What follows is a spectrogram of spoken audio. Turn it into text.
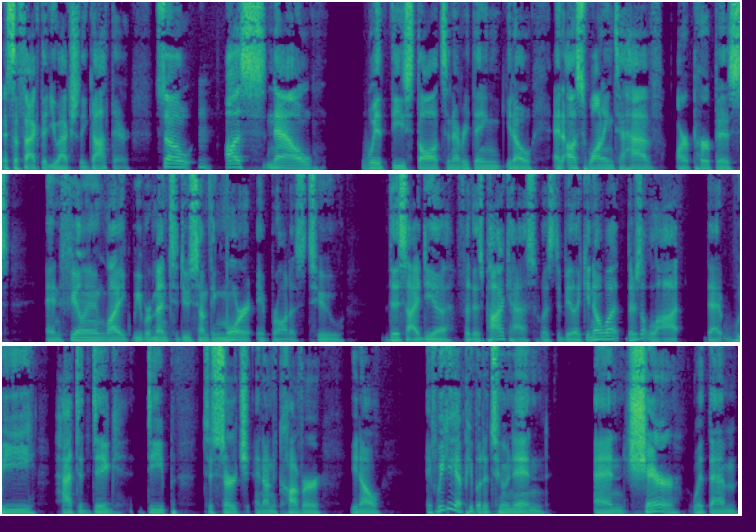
it's the fact that you actually got there. So mm. us now with these thoughts and everything, you know, and us wanting to have our purpose and feeling like we were meant to do something more, it brought us to this idea for this podcast was to be like, you know what? There's a lot that we had to dig deep to search and uncover. You know, if we could get people to tune in and share with them,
